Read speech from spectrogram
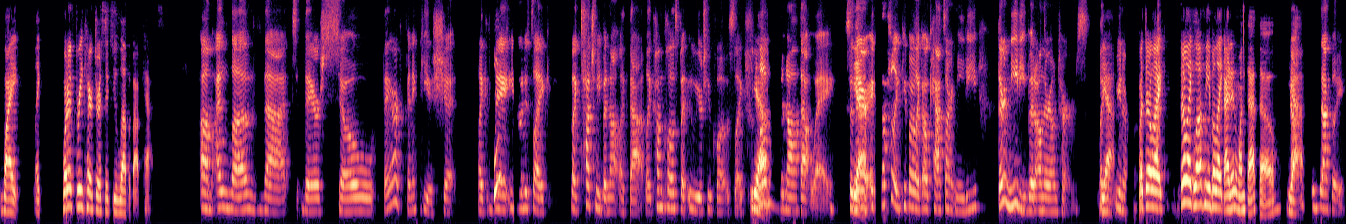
why like what are three characteristics you love about cats? Um, I love that they're so they are finicky as shit. Like they, you know, it's like like touch me, but not like that. Like come close, but ooh, you're too close. Like yeah. love me, but not that way. So yeah. they're exceptionally people are like, oh, cats aren't needy. They're needy, but on their own terms. Like yeah. you know. But they're like they're like love me, but like I didn't want that though. Yeah. yeah. Exactly.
